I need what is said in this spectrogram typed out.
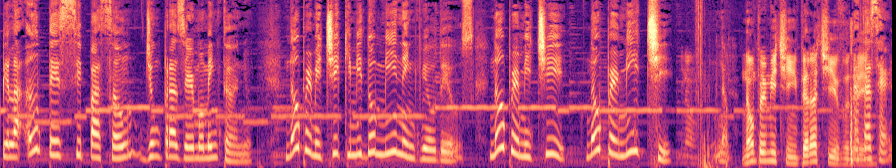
pela antecipação de um prazer momentâneo. Não permiti que me dominem, meu Deus. Não permiti, não permite. Não. Não. Não permitir, imperativo. Ah, tá certo.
